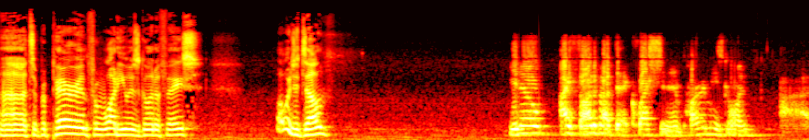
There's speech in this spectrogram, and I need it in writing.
uh, to prepare him for what he was going to face, what would you tell him? You know, I thought about that question, and part of me is going, uh,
